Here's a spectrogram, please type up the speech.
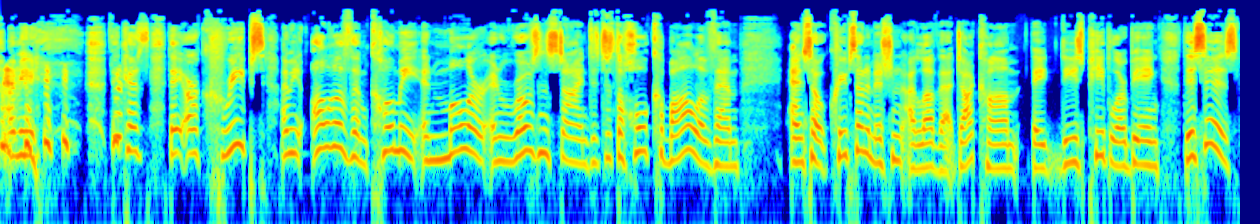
I mean, because they are creeps. I mean, all of them, Comey and Mueller and Rosenstein, It's just the whole cabal of them. And so, creeps on a mission. I love that. dot com. They these people are being. This is.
